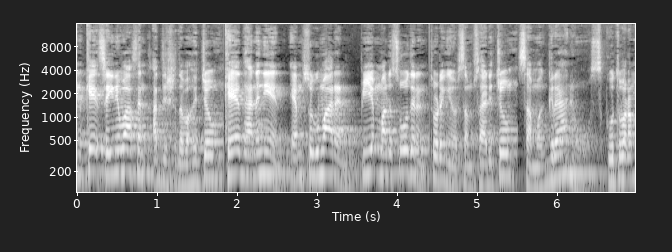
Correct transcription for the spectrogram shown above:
എൻ കെ ശ്രീനിവാസൻ അധ്യക്ഷത വഹിച്ചു. K Dhananjayan M Sukumaran P M Madhusudanan തുടങ്ങിയവർ സംസാരിച്ചു. സമഗ്ര ന്യൂസ് കൂത്തുപറമ്പ.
